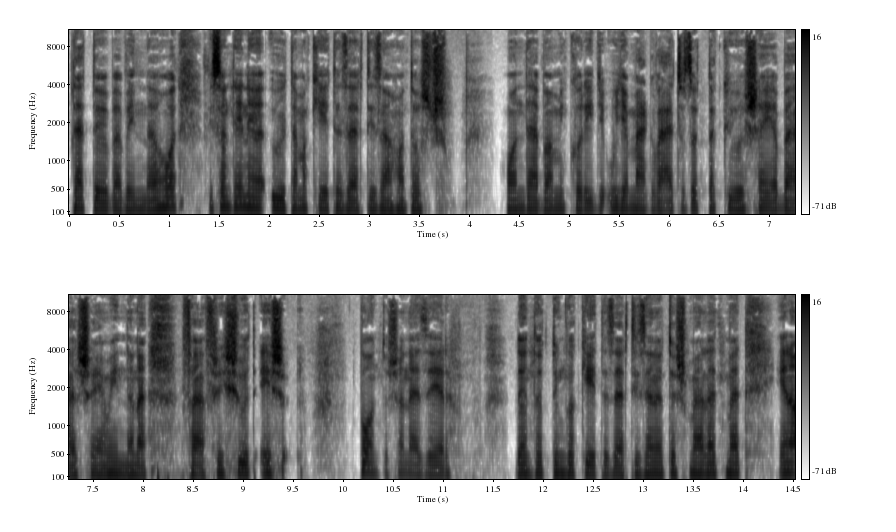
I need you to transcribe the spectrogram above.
tetőbe mindenhol. Viszont én ültem a 2016-os Hondába, amikor így ugye megváltozott a külseje, belseje, mindene felfrissült, és pontosan ezért döntöttünk a 2015-ös mellett, mert én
